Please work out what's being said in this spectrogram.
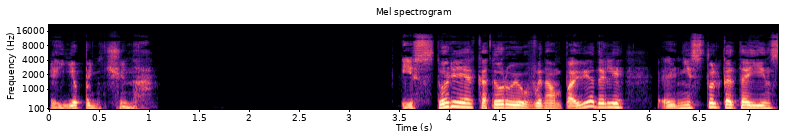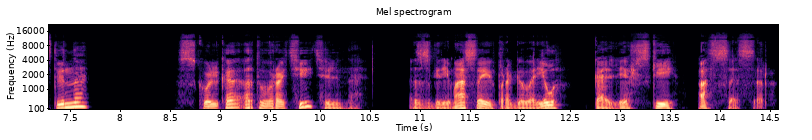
Япончина. История, которую вы нам поведали, не столько таинственна, сколько отвратительна, — с гримасой проговорил коллежский асессор.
